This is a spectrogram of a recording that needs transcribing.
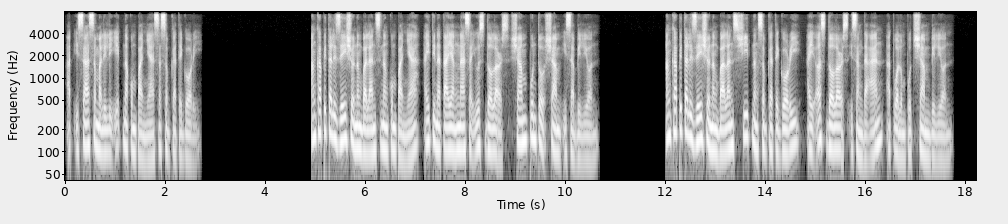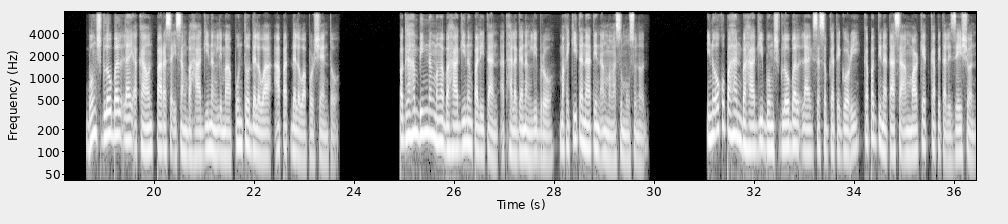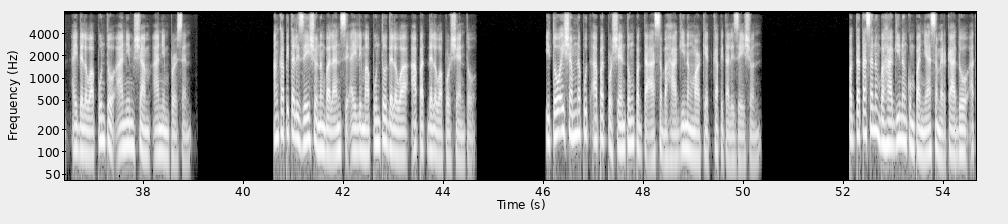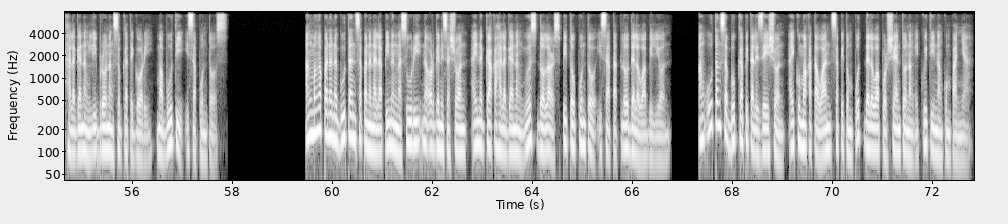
at isa sa maliliit na kumpanya sa subkategory. Ang capitalization ng balance ng kumpanya ay tinatayang nasa US dollars 10.1 bilyon. Ang capitalization ng balance sheet ng subcategory ay US dollars 189 bilyon. Bunch Global Lay account para sa isang bahagi ng 5.242%. Paghahambing ng mga bahagi ng palitan at halaga ng libro, makikita natin ang mga sumusunod. Inookupahan bahagi Bungs Global Lag sa subkategory kapag tinatasa ang market capitalization ay 2.66%. Ang capitalization ng balanse ay 5.242%. Ito ay 74% pagtaas sa bahagi ng market capitalization. Pagtatasa ng bahagi ng kumpanya sa merkado at halaga ng libro ng subkategory, mabuti isa puntos. Ang mga pananagutan sa pananalapi ng nasuri na organisasyon ay nagkakahalaga ng US dollars 7.132 bilyon. Ang utang sa book capitalization ay kumakatawan sa 72% ng equity ng kumpanya.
